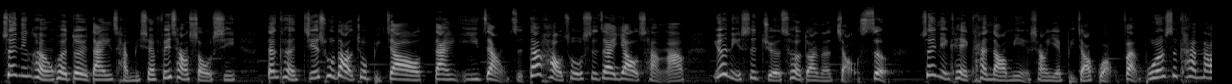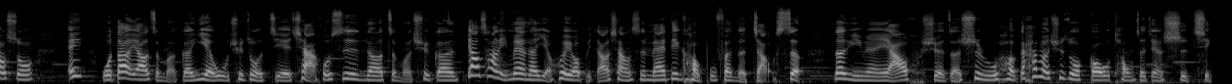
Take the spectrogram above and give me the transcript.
所以你可能会对单一产品线非常熟悉，但可能接触到就比较单一这样子。但好处是在药厂啊，因为你是决策端的角色。所以你可以看到面上也比较广泛，不论是看到说，诶，我到底要怎么跟业务去做接洽，或是呢，怎么去跟药厂里面呢，也会有比较像是 medical 部分的角色，那你们也要学着是如何跟他们去做沟通这件事情。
